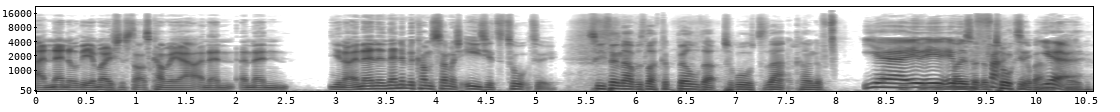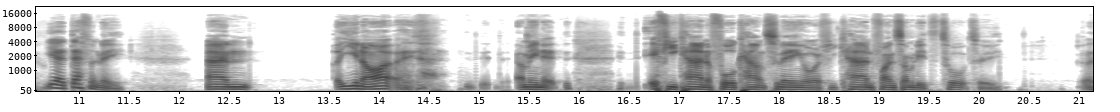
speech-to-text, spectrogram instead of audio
and then all the emotion starts coming out and then and then you know and then and then it becomes so much easier to talk to. So you think that was like a build up towards that kind of yeah it, it, it was a of talking about yeah it, yeah definitely. And you know I I mean it, if you can afford counseling or if you can find somebody to talk to uh,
